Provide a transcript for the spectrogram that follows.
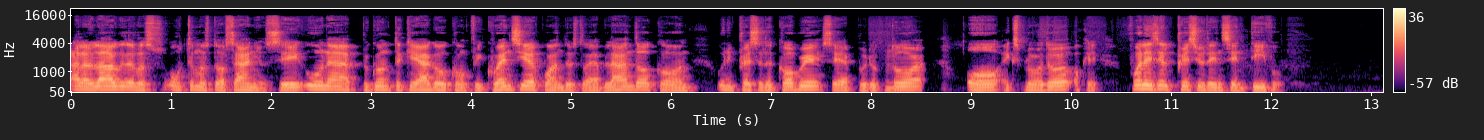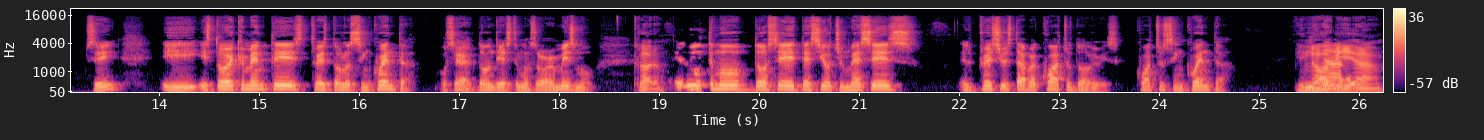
a lo largo de los últimos dos años, ¿sí? una pregunta que hago con frecuencia cuando estoy hablando con una empresa de cobre, sea productor o explorador, ok, ¿cuál es el precio de incentivo? ¿Sí? Y históricamente es 3 dólares 50, o sea, ¿dónde estamos ahora mismo? Claro. El último 12, 18 meses, el precio estaba 4 dólares, 4.50. Y, y no había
